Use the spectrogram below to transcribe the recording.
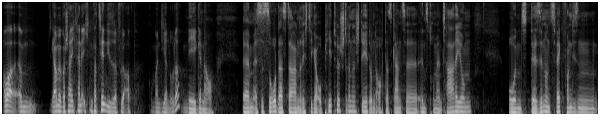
aber ähm, Sie haben ja wahrscheinlich keine echten Patienten, die Sie dafür abkommandieren, oder? Nee, genau. Ähm, es ist so, dass da ein richtiger OP-Tisch drin steht und auch das ganze Instrumentarium. Und der Sinn und Zweck von diesem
